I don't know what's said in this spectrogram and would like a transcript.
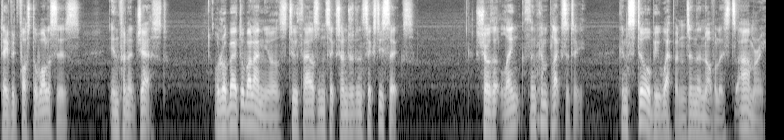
David Foster Wallace's Infinite Jest, or Roberto Bolaño's 2666 show that length and complexity can still be weapons in the novelist's armory.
